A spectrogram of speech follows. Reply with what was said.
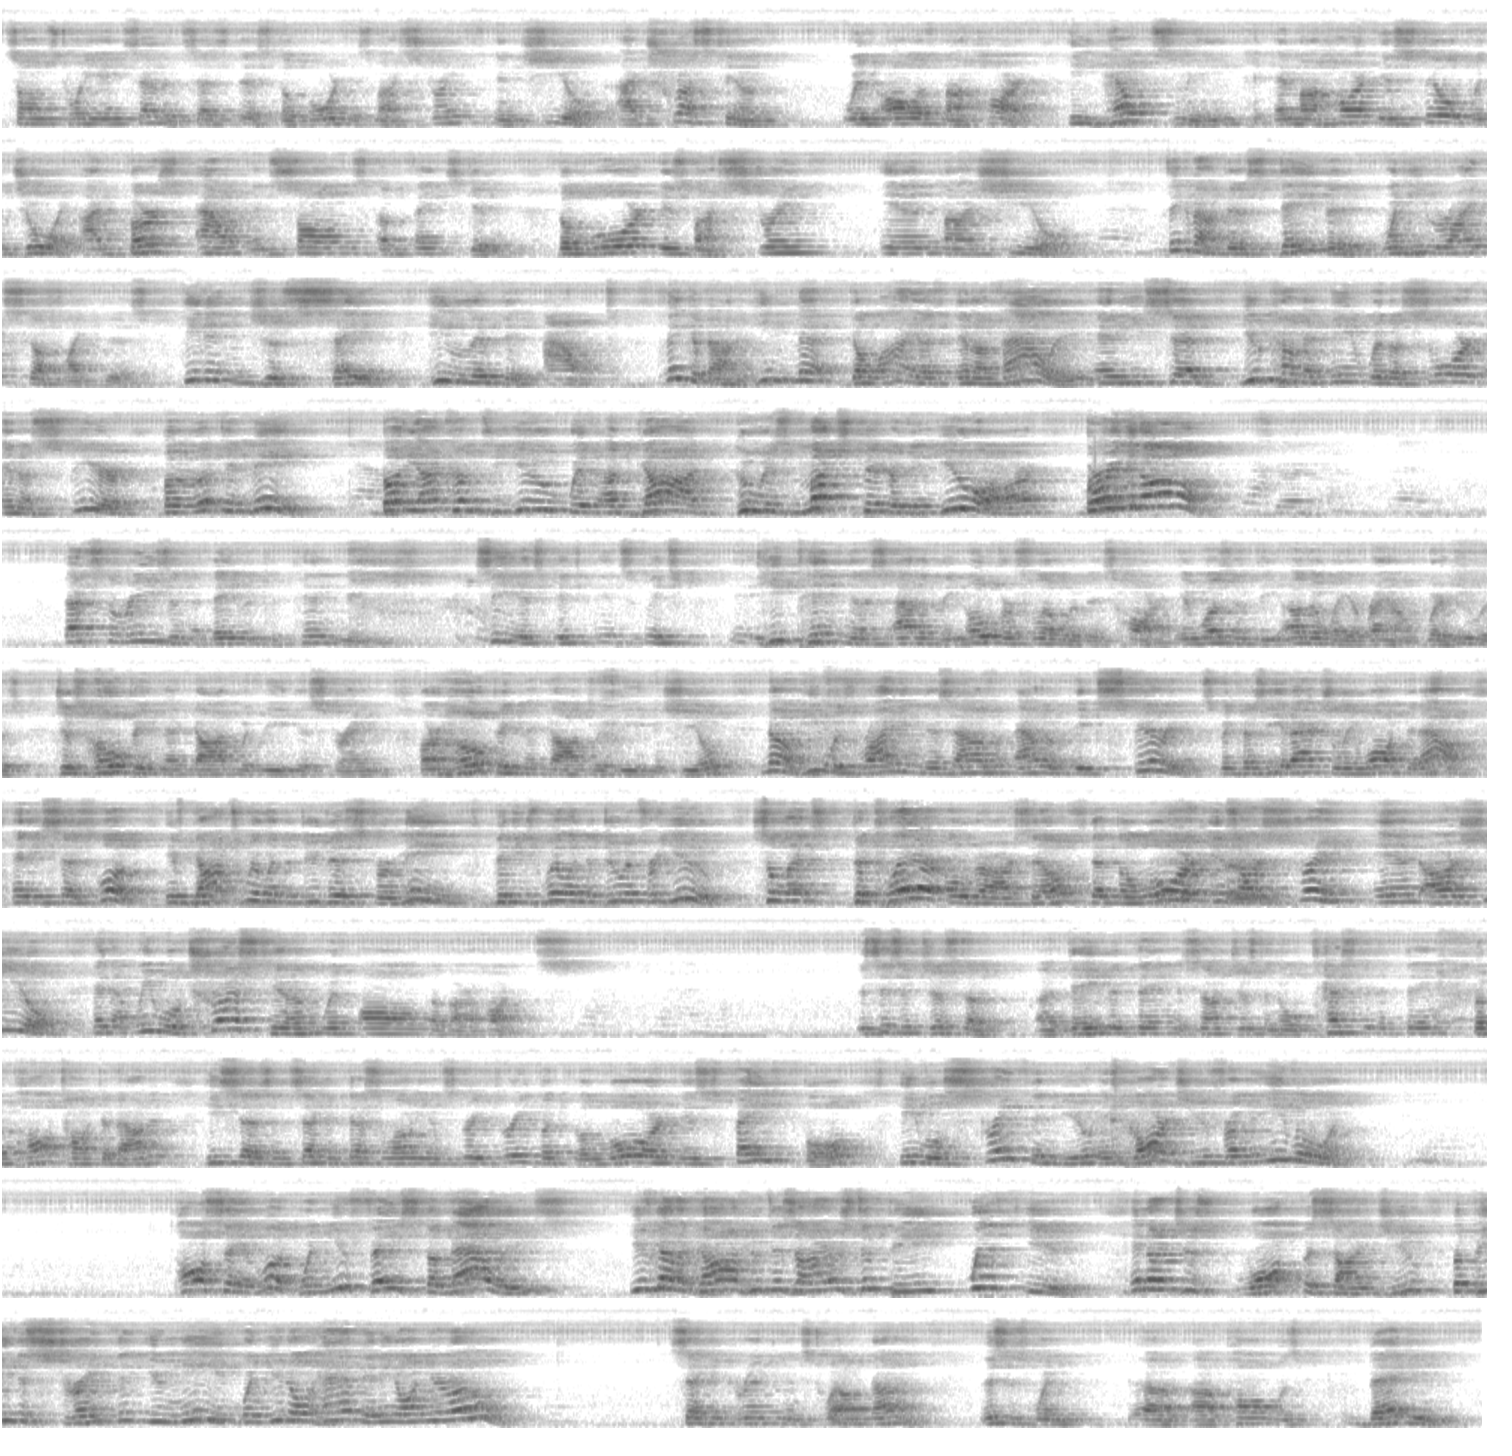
Psalms 28 7 says this The Lord is my strength and shield. I trust him with all of my heart. He helps me, and my heart is filled with joy. I burst out in songs of thanksgiving. The Lord is my strength and my shield. Think about this. David, when he writes stuff like this, he didn't just say it, he lived it out. Think about it. He met Goliath in a valley and he said, You come at me with a sword and a spear, but look at me. Buddy, I come to you with a God who is much bigger than you are. Bring it on. That's the reason that David could pen these. See, it's, it's, it's, it's he penned this out of the overflow of his heart. It wasn't the other way around, where he was just hoping that God would be his strength or hoping that God would be his shield. No, he was writing this out out of experience because he had actually walked it out. And he says, Look, if God's willing to do this for me, then he's willing to do it for you. So let's declare over ourselves that the Lord is our strength and our shield, and that we will trust him with all of our hearts. This isn't just a, a David thing, it's not just an Old Testament thing, but Paul talked about it. He says in 2 Thessalonians 3 3, but the Lord is faithful. He will strengthen you and guard you from the evil one. Paul's saying, look, when you face the valleys, you've got a God who desires to be with you. And not just walk beside you, but be the strength that you need when you don't have any on your own. 2 Corinthians 12 9. This is when uh, uh, Paul was begging,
